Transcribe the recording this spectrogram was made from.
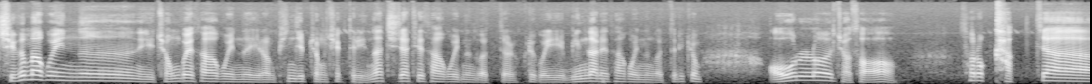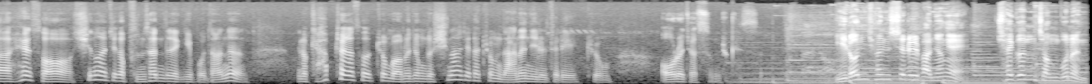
지금 하고 있는 이 정부에서 하고 있는 이런 빈집 정책들이나 지자체에서 하고 있는 것들 그리고 이 민간에서 하고 있는 것들이 좀 어우러져서 서로 각자 해서 시너지가 분산되기보다는 이렇게 합쳐져서 좀 어느 정도 시너지가 좀 나는 일들이 좀 어우러졌으면 좋겠어요. 이런 현실을 반영해 최근 정부는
